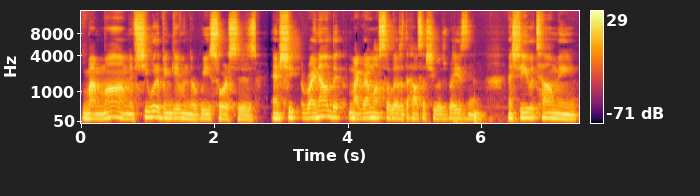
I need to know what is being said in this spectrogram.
my mom, if she would have been given the resources, and she right now the, my grandma still lives at the house that she was raised in, and she would tell me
